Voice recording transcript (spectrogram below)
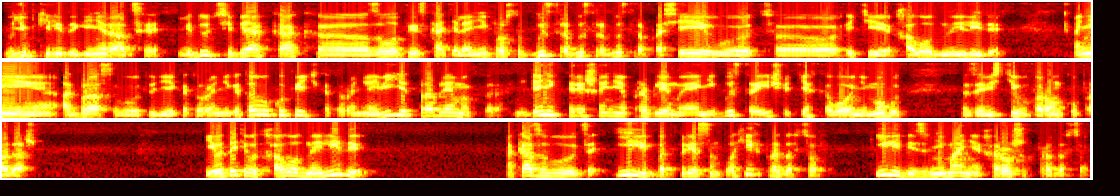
в юбке лидогенерации ведут себя как э, золотоискатели. Они просто быстро-быстро-быстро просеивают э, эти холодные лиды. Они отбрасывают людей, которые не готовы купить, которые не видят проблемы, у которых нет денег на решение проблемы, и они быстро ищут тех, кого они могут завести в воронку продаж. И вот эти вот холодные лиды оказываются или под прессом плохих продавцов, или без внимания хороших продавцов.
